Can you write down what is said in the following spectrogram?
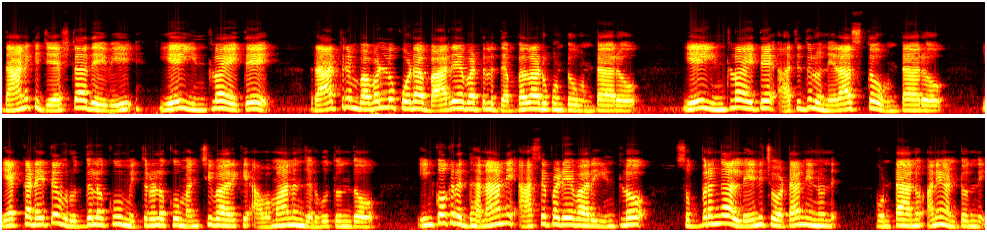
దానికి జ్యేష్ఠాదేవి ఏ ఇంట్లో అయితే రాత్రింబవళ్ళు కూడా భార్యాభర్తలు దెబ్బలాడుకుంటూ ఉంటారో ఏ ఇంట్లో అయితే అతిథులు నిరాశతో ఉంటారో ఎక్కడైతే వృద్ధులకు మిత్రులకు మంచివారికి అవమానం జరుగుతుందో ఇంకొకరి ధనాన్ని ఆశపడే వారి ఇంట్లో శుభ్రంగా లేని చోట నేను ఉంటాను అని అంటుంది.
